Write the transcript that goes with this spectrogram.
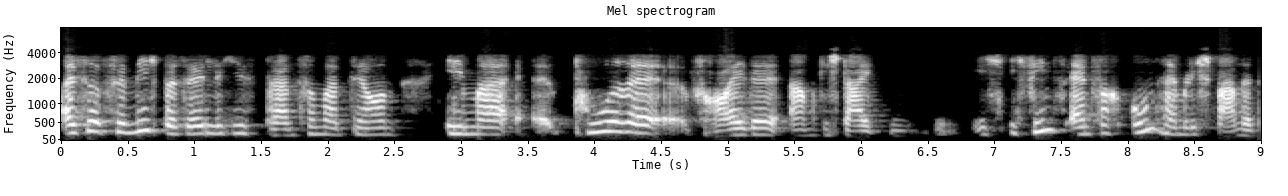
Also für mich persönlich ist Transformation immer äh, pure Freude am Gestalten ich, ich finde es einfach unheimlich spannend,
